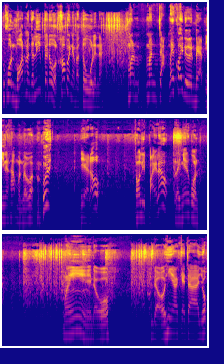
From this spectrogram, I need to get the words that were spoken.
ทุกคนบอสมันจะรีบกระโดดเข้าไปในประตูเลยนะ มันมันจะไม่ค่อยเดินแบบนี้นะครับเหมือนแบบว่าเฮ้ย แย่แล้วต้องรีบไปแล้วอะไรเงี้ยทุกคนไม่เดี๋ยวเดี๋ยวเฮียแกจะยก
